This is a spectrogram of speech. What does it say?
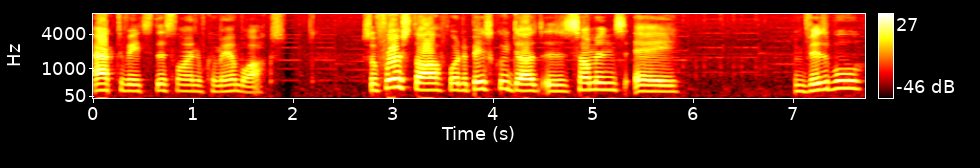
activates this line of command blocks. So first off, what it basically does is it summons a invisible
